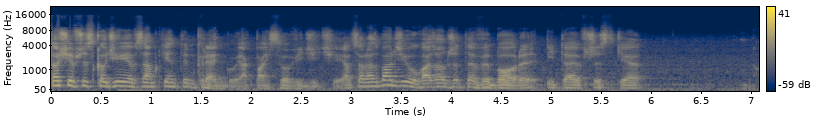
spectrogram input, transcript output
to się wszystko dzieje w zamkniętym kręgu, jak Państwo widzicie. Ja coraz bardziej uważam, że te wybory i te wszystkie. No,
